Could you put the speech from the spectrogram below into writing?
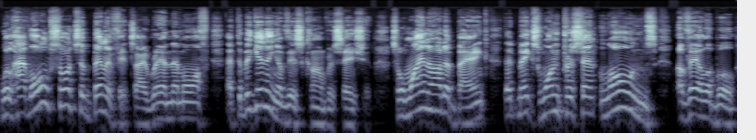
We'll have all sorts of benefits. I ran them off at the beginning of this conversation. So, why not a bank that makes 1% loans available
